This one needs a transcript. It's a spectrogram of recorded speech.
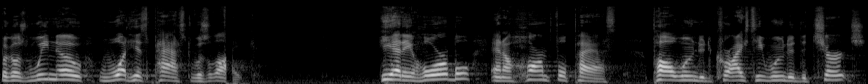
because we know what his past was like. He had a horrible and a harmful past. Paul wounded Christ, he wounded the church,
